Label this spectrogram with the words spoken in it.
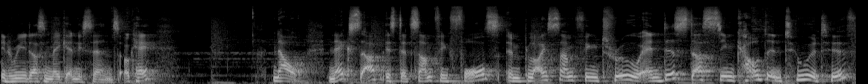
it really doesn't make any sense, okay? Now, next up is that something false implies something true, and this does seem counterintuitive,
